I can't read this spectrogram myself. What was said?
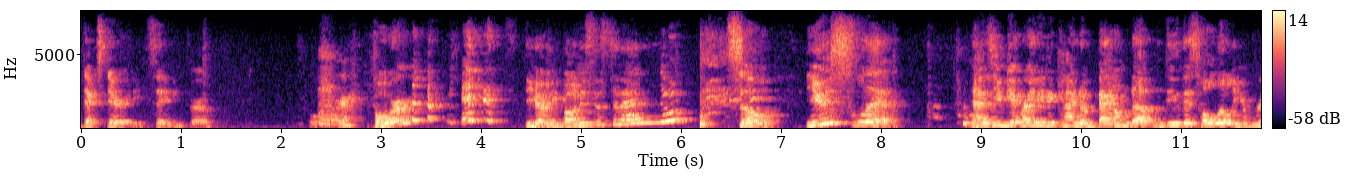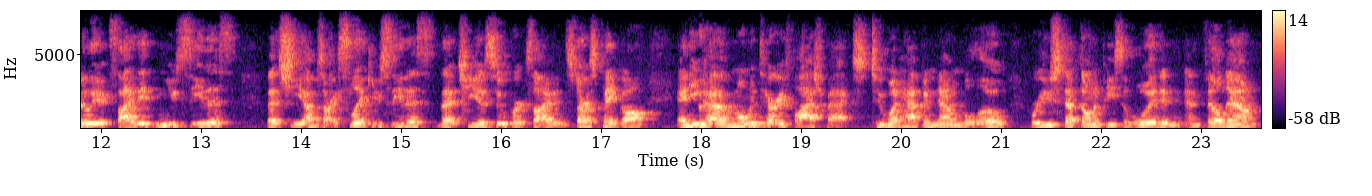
dexterity saving throw. Four. Four. yes. Do you have any bonuses to that? Nope. So you slip as you get ready to kind of bound up and do this whole little. You're really excited, and you see this that she. I'm sorry, Slick. You see this that she is super excited and starts to take off, and you have momentary flashbacks to what happened down below, where you stepped on a piece of wood and, and fell down.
